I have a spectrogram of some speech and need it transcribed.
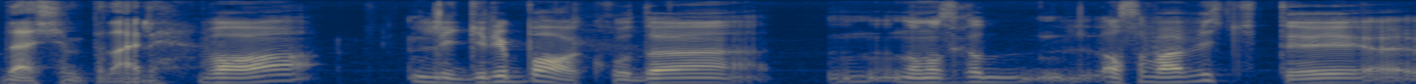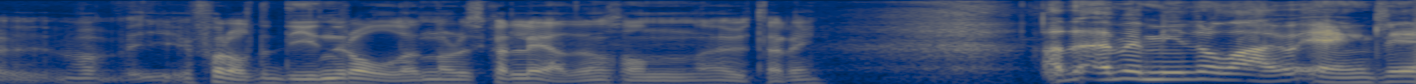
Det er kjempedeilig. Hva ligger i bakhodet når man skal, altså Hva er viktig eh, i forhold til din rolle når du skal lede en sånn eh, utdeling? Ja, min rolle er jo egentlig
